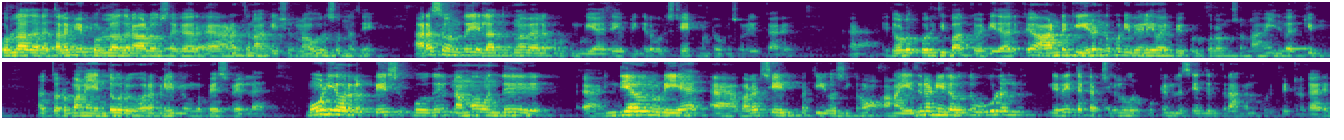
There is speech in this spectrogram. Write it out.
பொருளாதார தலைமை பொருளாதார ஆலோசகர் அனந்த் நாகேஸ்வரன் அவர் சொன்னது அரசு வந்து எல்லாத்துக்கும்லாம் வேலை கொடுக்க முடியாது அப்படிங்கிற ஒரு ஸ்டேட்மெண்ட் ஒன்று சொல்லியிருக்காரு. இதோட பொருத்தி பார்க்க வேண்டியதா இருக்கு. ஆண்டுக்கு இரண்டு கோடி வேலை வாய்ப்பை கொடுக்குறோம்னு சொன்னாங்க. இது வரைக்கும் அது தொடர்பான எந்த ஒரு விவரங்களையும் இவங்க பேசவே இல்லை. மோடி அவர்கள் பேசும்போது நம்ம வந்து இந்தியாவினுடைய வளர்ச்சியை பத்தி யோசிக்கிறோம். ஆனா எதிரணியில வந்து ஊழல் நிறைந்த கட்சிகள் ஒரு கூட்டணியில சேர்ந்திருக்கிறாங்கன்னு குறிப்பிட்டிருக்காரு.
